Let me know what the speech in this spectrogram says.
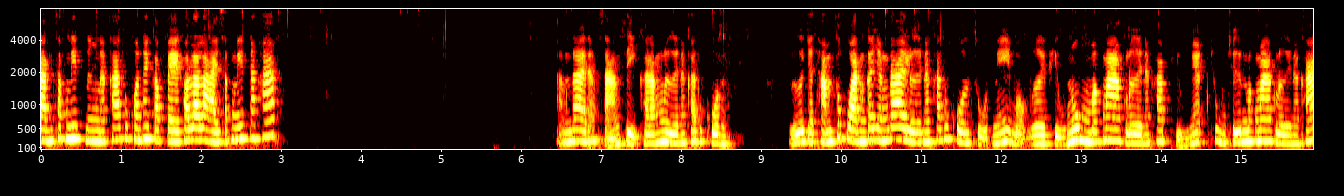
กันสักนิดนึงนะคะ ทุกคนให้กาแฟเขาละลายสักนิดนะคะ ทำได้ทั้งสามสี่ครั้งเลยนะคะ ทุกคน หรือจะทำทุกวันก็ยังได้เลยนะคะ ทุกคนสูตรนี้บอกเลยผิวนุ่มมากๆเลยนะคะ ผิวเนี้ยชุ่มชื้นมากๆเลยนะคะ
